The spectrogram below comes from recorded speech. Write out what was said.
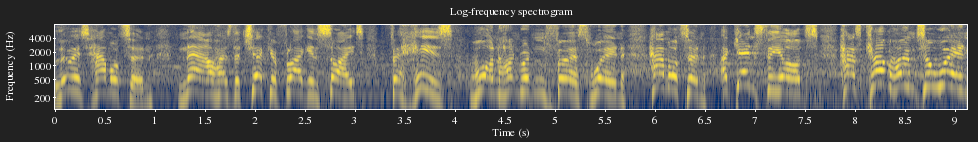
Lewis Hamilton now has the checker flag in sight for his 101st win. Hamilton, against the odds, has come home to win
